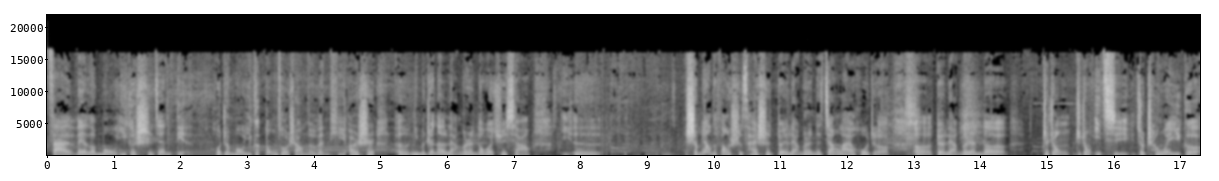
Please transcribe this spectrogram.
在为了某一个时间点。或者某一个动作上的问题，而是，呃，你们真的两个人都会去想，呃，什么样的方式才是对两个人的将来，或者呃，对两个人的这种这种一起就成为一个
